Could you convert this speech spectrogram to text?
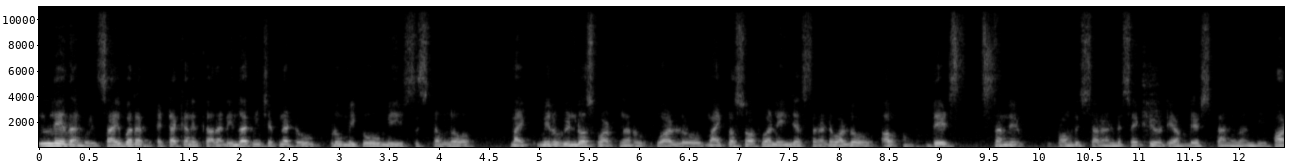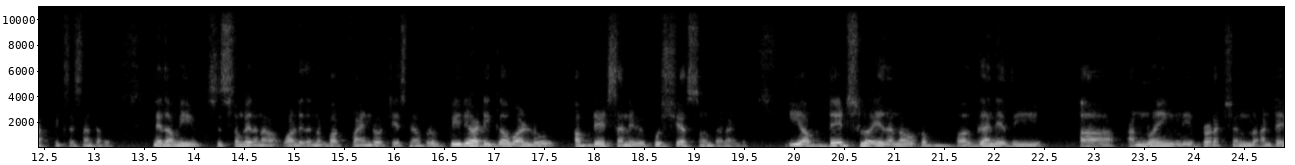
లేదండి. సైబర్ అటాక్ అనేది కాదండి. ఇందాక నేను చెప్పినట్టు ఇప్పుడు మీకు మీ సిస్టంలో మైక్ మీరు విండోస్ వాడుతున్నారు. వాళ్ళు మైక్రోసాఫ్ట్ వాళ్ళు ఏం చేస్తారంటే వాళ్ళు అప్డేట్స్ అనేవి పంపిస్తారండి. సెక్యూరిటీ అప్డేట్స్ కానివ్వండి హాట్ ఫిక్సెస్ అంటారు. లేదా మీ సిస్టమ్ ఏదైనా వాళ్ళు ఏదైనా బగ్ ఫైండ్ అవుట్ చేసినప్పుడు పీరియాడిక్గా వాళ్ళు అప్డేట్స్ అనేవి పుష్ చేస్తుంటారండి ఈ అప్డేట్స్లో ఏదైనా ఒక బగ్ అనేది అన్నోయింగ్లీ ప్రొడక్షన్ అంటే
